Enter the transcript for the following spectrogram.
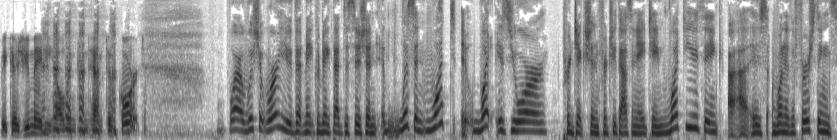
because you may be held in contempt of court. Boy, I wish it were you that make, could make that decision. Listen, what what is your prediction for 2018? What do you think uh, is one of the first things,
